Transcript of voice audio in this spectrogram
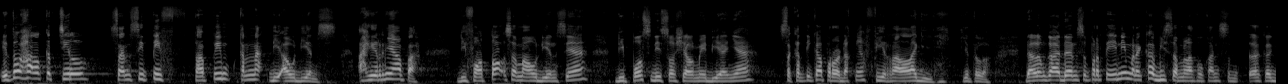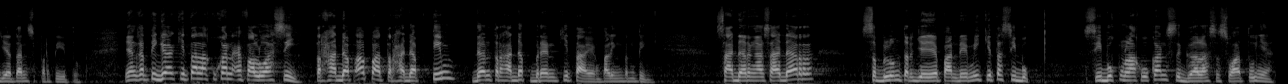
Itu hal kecil, sensitif, tapi kena di audiens. Akhirnya apa? Difoto sama audiensnya, dipost di sosial medianya, seketika produknya viral lagi gitu loh. Dalam keadaan seperti ini mereka bisa melakukan eh, kegiatan seperti itu. Yang ketiga kita lakukan evaluasi terhadap apa? Terhadap tim dan terhadap brand kita yang paling penting. Sadar nggak sadar sebelum terjadi pandemi kita sibuk sibuk melakukan segala sesuatunya,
